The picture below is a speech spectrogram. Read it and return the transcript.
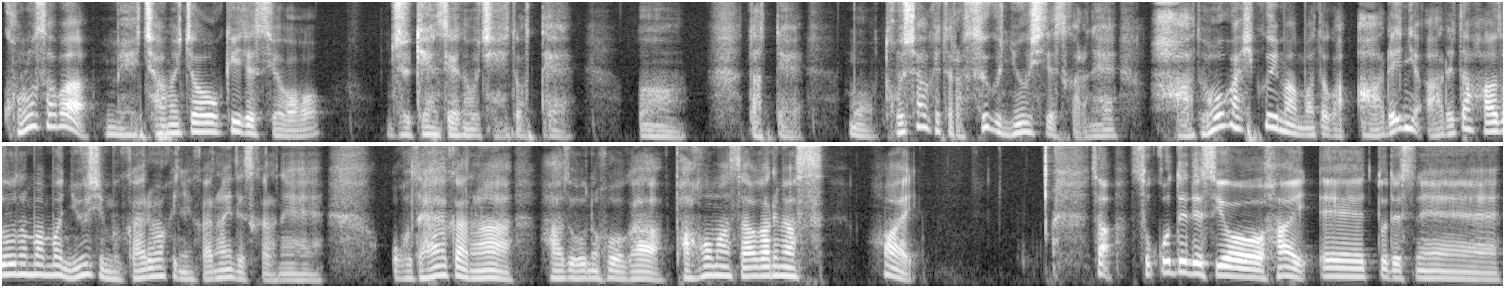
この差はめちゃめちゃ大きいですよ。受験生のうちにとって。うんだってもう年明けたらすぐ入試ですからね。波動が低いまんまとかあれに荒れた波動のまま入試迎えるわけにはいかないですからね。穏やかな波動の方がパフォーマンス上がります。はい。さあそこでですよ。はい。えー、っとですね。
